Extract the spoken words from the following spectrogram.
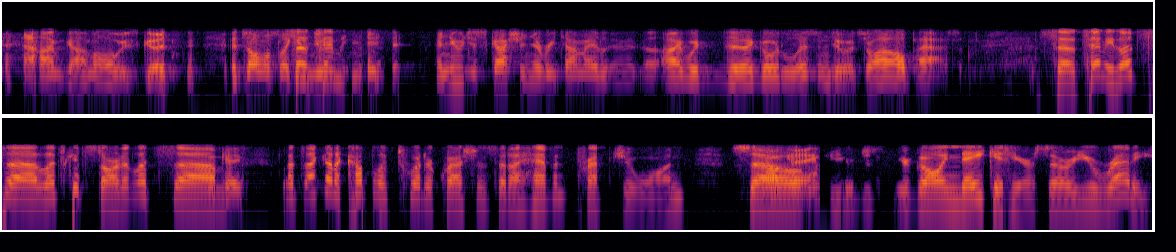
I'm I'm always good. It's almost like So, a new Timmy- a new discussion every time I I would uh, go to listen to it, so I'll pass. So Timmy, let's uh, let's get started. Let's um, okay. let's. I got a couple of Twitter questions that I haven't prepped you on. So Okay. you're just you're going naked here. So are you ready?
